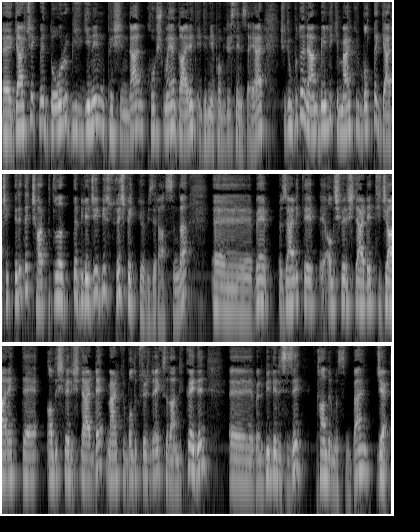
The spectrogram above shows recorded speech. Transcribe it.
Ee, gerçek ve doğru bilginin peşinden koşmaya gayret edin yapabilirseniz eğer. Çünkü bu dönem belli ki Merkür Balık'ta gerçekleri de çarpıtılabileceği bir süreç bekliyor bizleri aslında. Ee, ve özellikle e, alışverişlerde, ticarette, alışverişlerde Merkür Balık sürecinde ekstradan dikkat edin. Ee, böyle birileri sizi kandırmasın bence.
